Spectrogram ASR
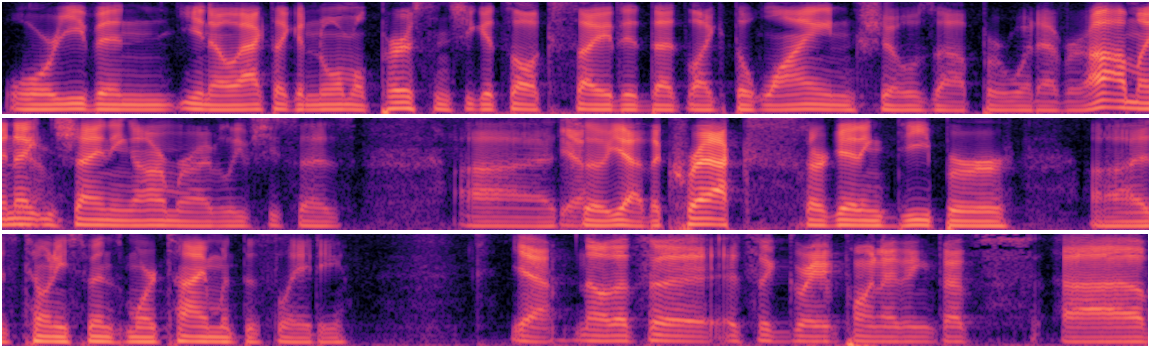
or even you know act like a normal person. She gets all excited that like the wine shows up or whatever. Ah, my knight in shining armor, I believe she says. Uh, Yeah. So yeah, the cracks are getting deeper uh, as Tony spends more time with this lady. Yeah, no, that's a it's a great point. I think that's uh,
